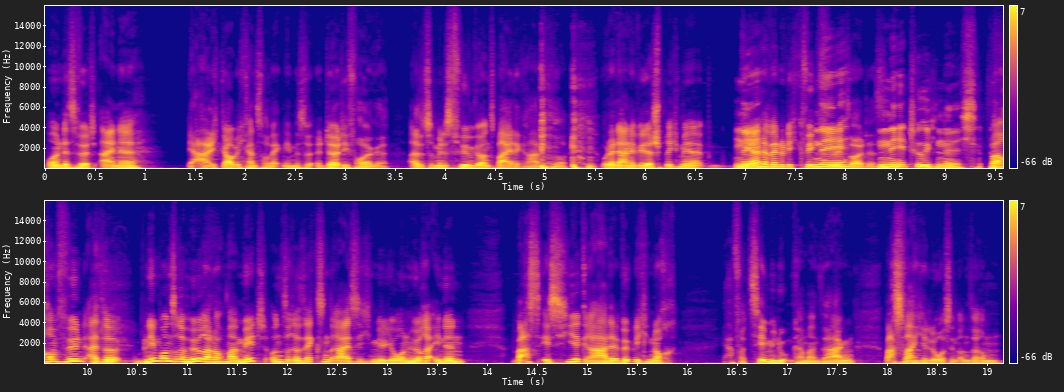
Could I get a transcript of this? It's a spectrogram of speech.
Und es wird eine, ja, ich glaube, ich kann es vorwegnehmen, es wird eine Dirty-Folge. Also zumindest fühlen wir uns beide gerade so. Oder Daniel, widersprich mir gerne, wenn du dich quick nee, fühlen solltest. Nee, tue ich nicht. Warum fühlen, also nimm unsere Hörer doch mal mit, unsere 36 Millionen HörerInnen. Was ist hier gerade wirklich noch, ja, vor 10 Minuten kann man sagen, was war hier los in unserem,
